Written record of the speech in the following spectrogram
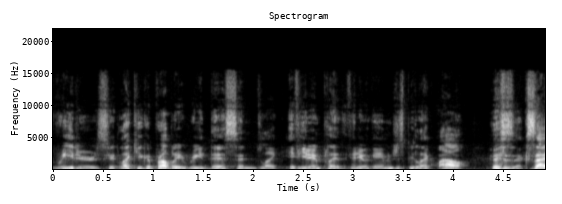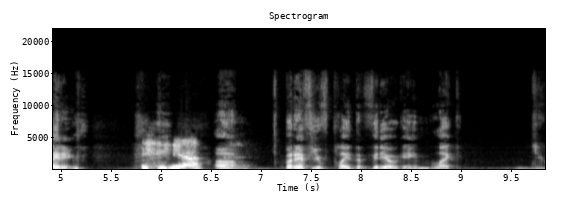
readers, like you could probably read this and like if you didn't play the video game and just be like, "Wow, this is exciting." yeah, Um, but if you've played the video game, like you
